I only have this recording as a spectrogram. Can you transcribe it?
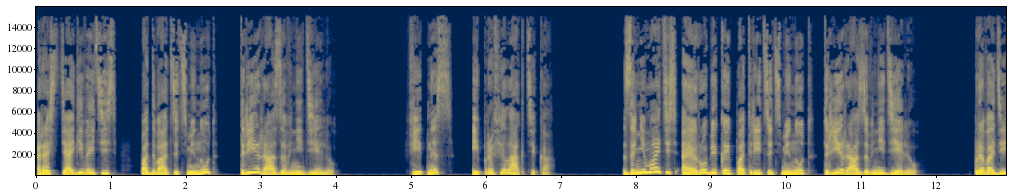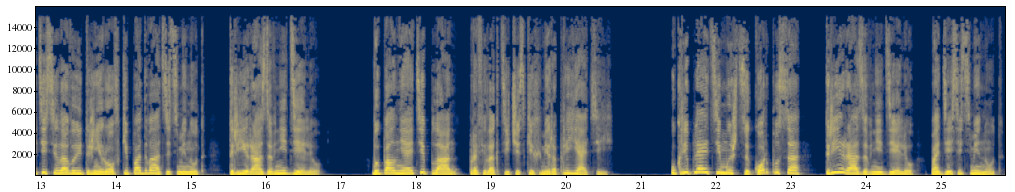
Растягивайтесь по 20 минут три раза в неделю. Фитнес и профилактика. Занимайтесь аэробикой по 30 минут три раза в неделю. Проводите силовые тренировки по 20 минут три раза в неделю. Выполняйте план профилактических мероприятий. Укрепляйте мышцы корпуса три раза в неделю по 10 минут.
